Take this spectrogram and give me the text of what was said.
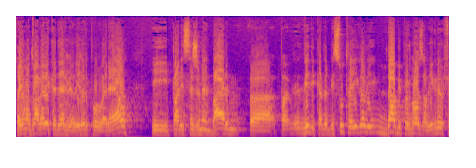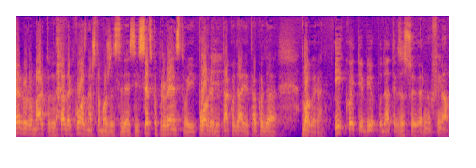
Pa imamo dva velika derbija, Liverpool, Real i Paris Saint-Germain, Bayern. Uh, pa vidi, kada bi sutra igrali, dao bi prognozu, ali igraju u februaru, martu, do tada ko zna šta može da se desi. I svetsko prvenstvo i povredi i tako dalje, tako da mnogo je rano. I koji ti je bio podatak za Sujevernu u finalu?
